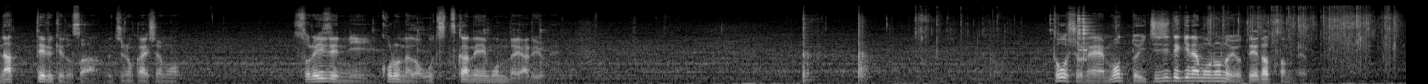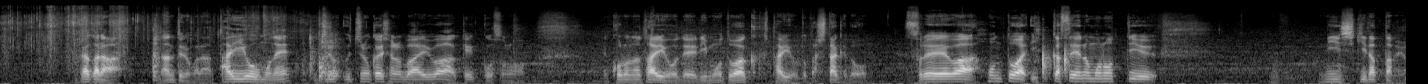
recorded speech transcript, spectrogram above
なってるけどさうちの会社も。それ以前にコロナが落ち着かねえ問題あるよね。当初ねもっと一時的なものの予定だったんだよ。だからなんていうのかな対応もねうちのうちの会社の場合は結構そのコロナ対応でリモートワーク対応とかしたけどそれは本当は一過性のものっていう認識だったのよ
